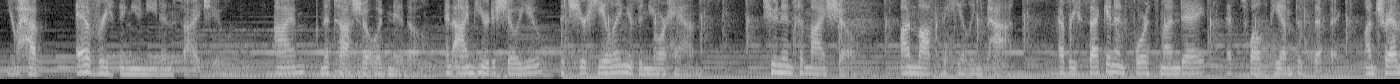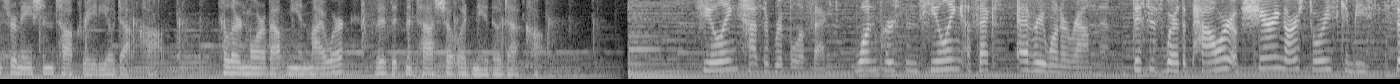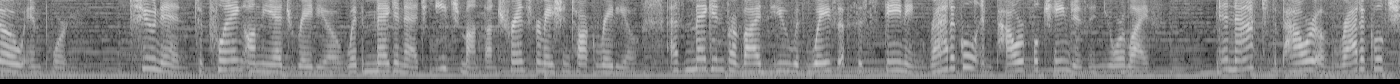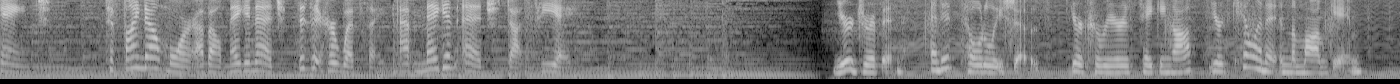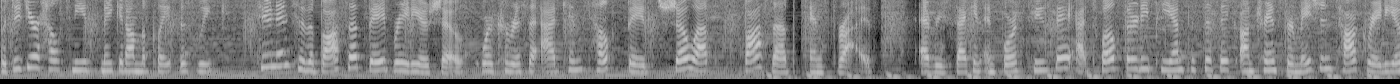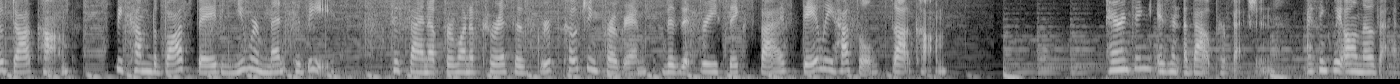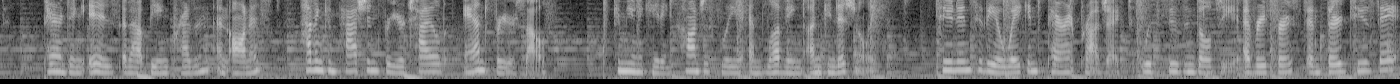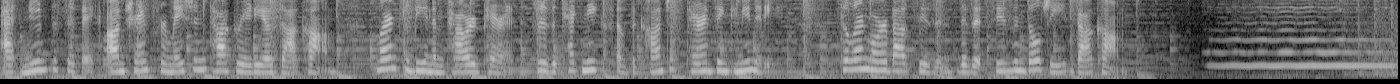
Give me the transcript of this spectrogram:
You have everything you need inside you I'm Natasha Odnedo, and I'm here to show you that your healing is in your hands. Tune into my show, Unlock the Healing Path, every second and fourth Monday at 12 p.m. Pacific on transformationtalkradio.com. To learn more about me and my work, visit natashaodnedo.com. Healing has a ripple effect. One person's healing affects everyone around them. This is where the power of sharing our stories can be so important. Tune in to Playing on the Edge Radio with Megan Edge each month on Transformation Talk Radio as Megan provides you with ways of sustaining radical and powerful changes in your life. Enact the power of radical change. To find out more about Megan Edge, visit her website at meganedge.ca. You're driven, and it totally shows. Your career is taking off, you're killing it in the mom game. But did your health needs make it on the plate this week? Tune in to the Boss Up Babe radio show, where Carissa Adkins helps babes show up, boss up, and thrive. Every second and fourth Tuesday at 12:30 p.m. Pacific on transformationtalkradio.com. Become the boss babe you were meant to be. To sign up for one of Carissa's group coaching programs, visit 365dailyhustle.com. Parenting isn't about perfection. I think we all know that. Parenting is about being present and honest, having compassion for your child and for yourself, communicating consciously and loving unconditionally. Tune in to the Awakened Parent Project with Susan Dolce every first and third Tuesday at noon Pacific on TransformationTalkRadio.com. Learn to be an empowered parent through the techniques of the conscious parenting community. To learn more about Susan, visit susandolce.com.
